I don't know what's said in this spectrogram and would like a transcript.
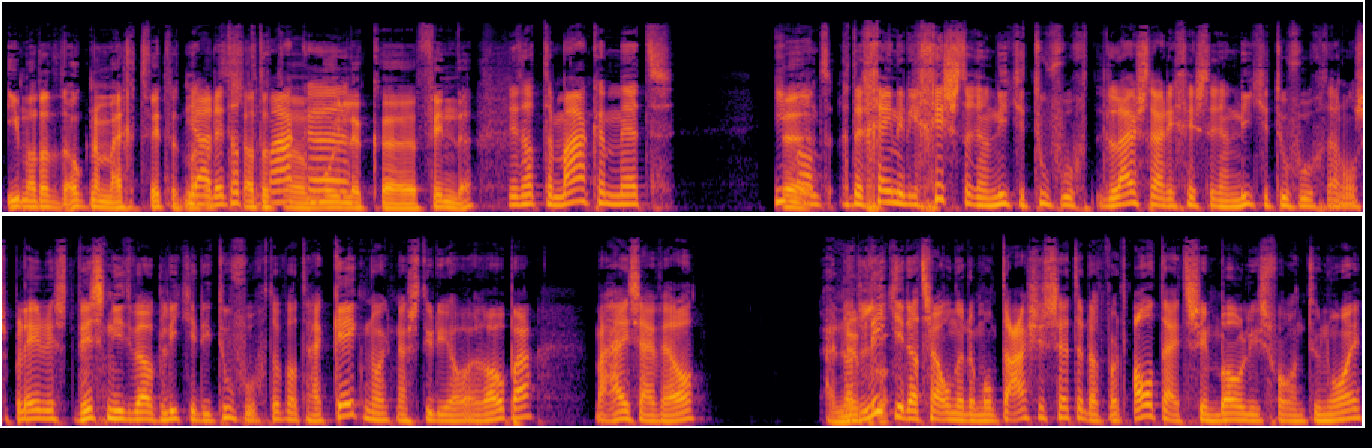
iemand had het ook naar mij getwitterd. Maar Ja, dat dit had te wel maken- moeilijk eh, vinden. Dit had te maken met iemand, degene die gisteren een liedje toevoegt, de luisteraar die gisteren een liedje toevoegde aan onze playlist, wist niet welk liedje die toevoegde, want hij keek nooit naar Studio Europa. Maar hij zei wel, En dat liedje dat zij onder de montage zetten, dat wordt altijd symbolisch voor een toernooi.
